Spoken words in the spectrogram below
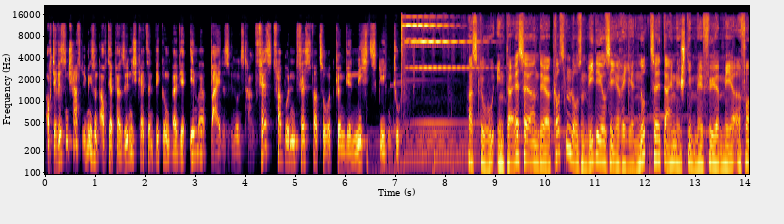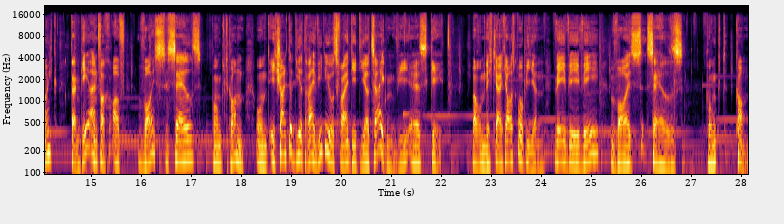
auch der Wissenschaft übrigens und auch der Persönlichkeitsentwicklung, weil wir immer beides in uns tragen. Fest verbunden, fest verzurrt können wir nichts gegen tun. Hast du Interesse an der kostenlosen Videoserie Nutze deine Stimme für mehr Erfolg? Dann geh einfach auf voicesales.com und ich schalte dir drei Videos frei, die dir zeigen, wie es geht. Warum nicht gleich ausprobieren? www.voicesales.com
